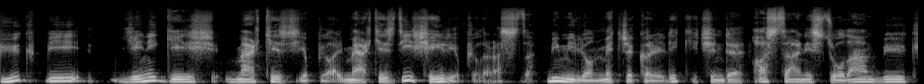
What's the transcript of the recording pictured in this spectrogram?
büyük bir yeni geliş merkez yapıyorlar. Merkez değil şehir yapıyorlar aslında. Bir milyon metrekarelik içinde hastanesi de olan, büyük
